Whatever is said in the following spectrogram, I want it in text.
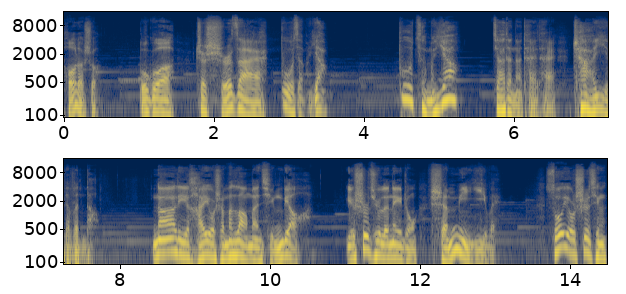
Polo 说：“不过这实在不怎么样。”不怎么样？加德纳太太诧异地问道：“哪里还有什么浪漫情调啊？也失去了那种神秘意味，所有事情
